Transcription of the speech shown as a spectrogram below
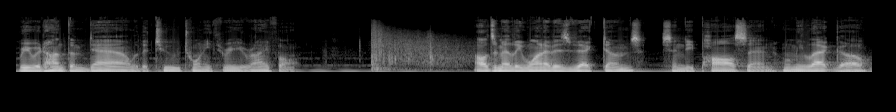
where he would hunt them down with a 223 rifle. Ultimately, one of his victims, Cindy Paulson, whom he let go,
